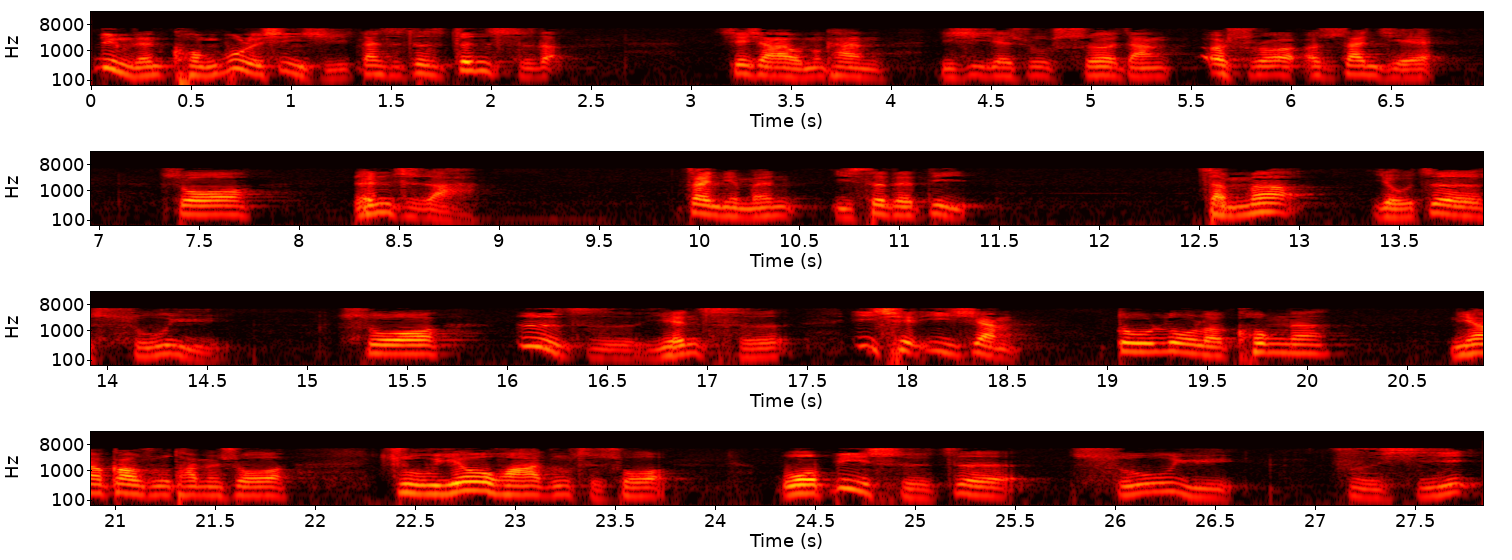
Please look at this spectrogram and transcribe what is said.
令人恐怖的信息，但是这是真实的。接下来我们看以西结书十二章二十二、二十三节，说：“人子啊，在你们以色列地，怎么有这俗语，说日子延迟，一切意象都落了空呢？你要告诉他们说。”主耶和华如此说：“我必使这俗语子习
